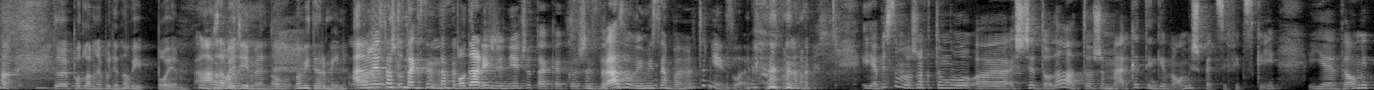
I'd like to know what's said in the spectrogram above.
to je podľa mňa bude nový pojem. Áno. Zavedieme nový, nový termín. Ale mne sa to tak sem tam podarí, že niečo tak akože zrazu vymyslím, poviem, to nie je zle. Ja by som možno k tomu uh, ešte dodala to, že marketing je veľmi špecifický, je veľmi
